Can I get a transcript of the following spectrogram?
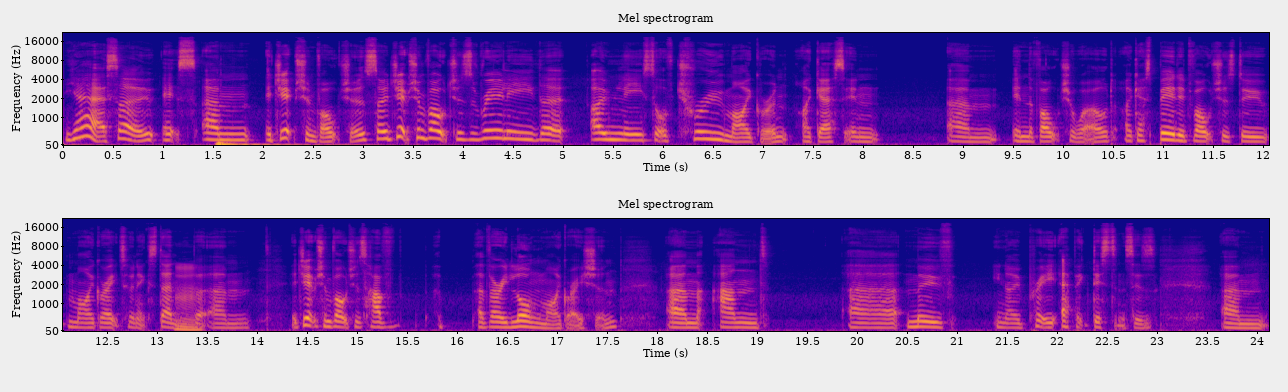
Yeah, so it's um, Egyptian vultures. So Egyptian vultures are really the only sort of true migrant, I guess, in um, in the vulture world. I guess bearded vultures do migrate to an extent, Mm. but um, Egyptian vultures have a, a very long migration um, and uh, move, you know, pretty epic distances um,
